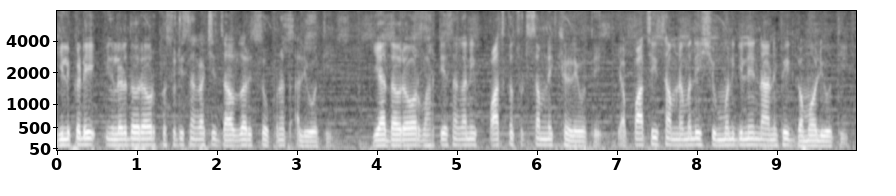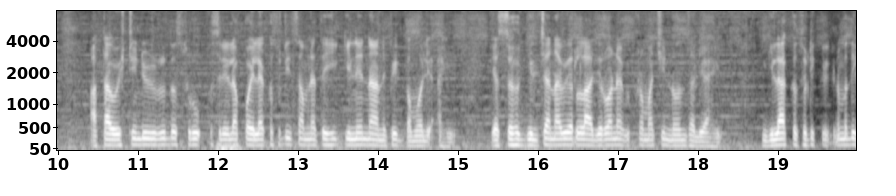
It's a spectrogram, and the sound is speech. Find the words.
गिलकडे इंग्लंड दौऱ्यावर कसोटी संघाची जबाबदारी सोपवण्यात आली होती. या दौऱ्यावर भारतीय संघाने पाच कसोटी सामने खेळले होते. या पाचही सामन्यामध्ये शुभमन गिलने नाणेफेक गमावली होती. आता वेस्ट इंडिज विरुद्ध सुरू असलेल्या पहिल्या कसोटी सामन्यातही गिलने नाणेफेक गमावली आहे. यासह गिलच्या नावेवर लाजीरवाण्या विक्रमाची नोंद झाली आहे. गिला कसोटी क्रिकेटमध्ये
